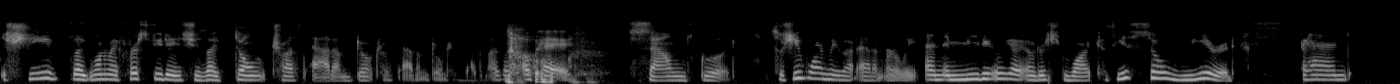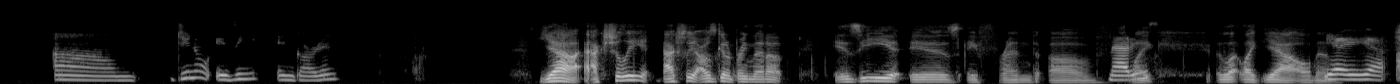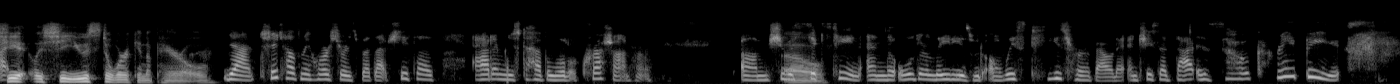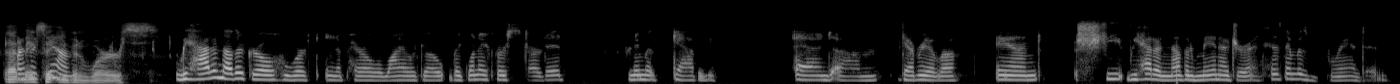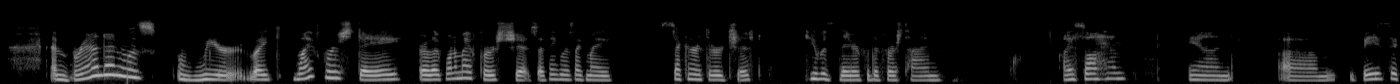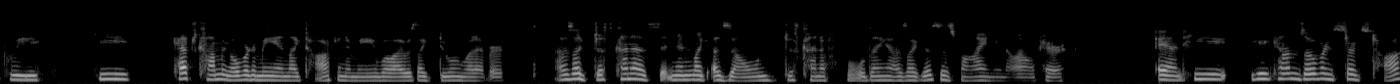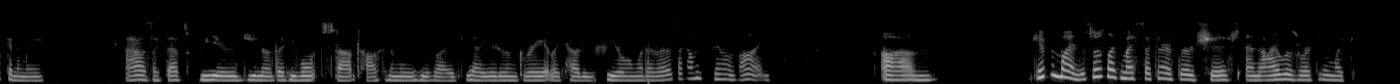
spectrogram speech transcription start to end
she like one of my first few days, she's like, "Don't trust Adam. Don't trust Adam. Don't trust Adam." I was like, "Okay, sounds good." So she warned me about Adam early, and immediately I understood why, because he's so weird. And um, do you know Izzy in Garden? Yeah, actually, actually, I was gonna bring that up. Izzy is a friend of Maddie's? like, li- like yeah, all them. Yeah, yeah, yeah. I, She she used to work in apparel. yeah, she tells me horror stories about that. She says Adam used to have a little crush on her. Um, she was Oh, 16, and the older ladies would always tease her about it. And she said, That is so creepy. That was like, makes it Yeah. even worse. We had another girl who worked in apparel a while ago. Like when I first started, her name was Gabby and um, Gabriella. And she, we had another manager, and his name was Brandon. And Brandon was weird. Like my first day, or like one of my first shifts, I think it was like my second or third shift, he was there for the first time. I saw him, and um, basically, he kept coming over to me and like talking to me while I was like doing whatever. I was like just kind of sitting in like a zone, just kind of folding. I was like, this is fine, you know, I don't care. And he he comes over and starts talking to me. I was like, that's weird, you know, that he won't stop talking to me. He's like, yeah, you're doing great. Like, how do you feel and whatever. I was like, I'm feeling fine. Um, keep in mind, this was like my second or third shift, and I was working like,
